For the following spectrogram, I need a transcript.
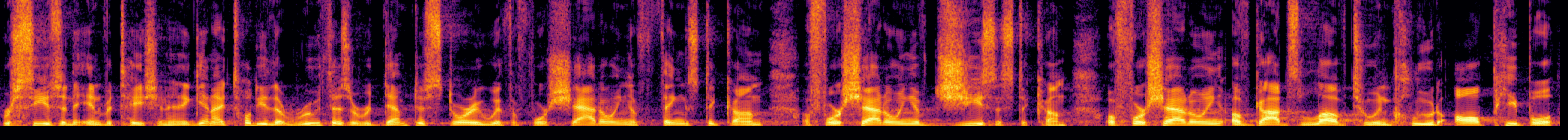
receives an invitation. And again, I told you that Ruth is a redemptive story with a foreshadowing of things to come, a foreshadowing of Jesus to come, a foreshadowing of God's love to include all people.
